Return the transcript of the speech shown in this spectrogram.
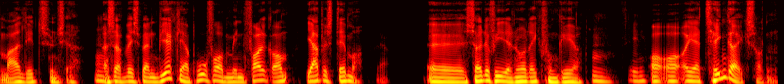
meget lidt, synes jeg. Mm. Altså, hvis man virkelig har brug for at minde folk om, jeg bestemmer, Ja. øh, så er det fordi, der er noget, der ikke fungerer. Mm. Enig. Og, og, og jeg tænker ikke sådan.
